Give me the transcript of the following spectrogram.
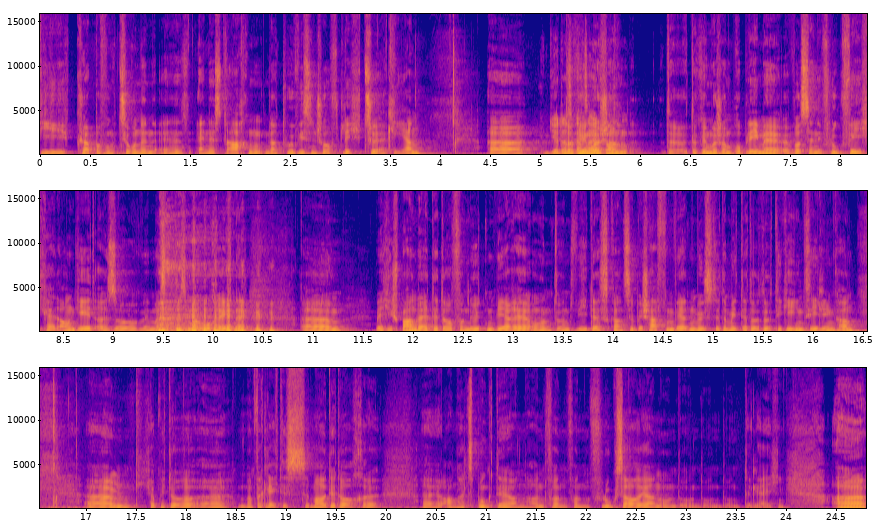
die Körperfunktionen eines, eines Drachen naturwissenschaftlich zu erklären. Äh, das da, kriegen wir schon, da, da kriegen wir schon Probleme, was seine Flugfähigkeit angeht. Also wenn man sich das mal hochrechnet, ähm, welche Spannweite da vonnöten wäre und, und wie das Ganze beschaffen werden müsste, damit er da durch die Gegend segeln kann. Ähm, ich habe mich da, äh, man vergleicht das Mautet auch äh, äh, Anhaltspunkte anhand von, von Flugsauriern und, und, und, und dergleichen. Äh,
